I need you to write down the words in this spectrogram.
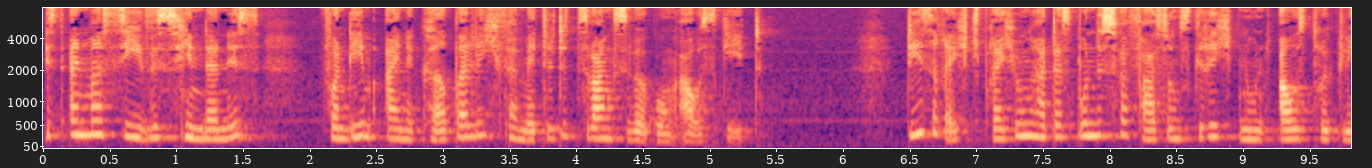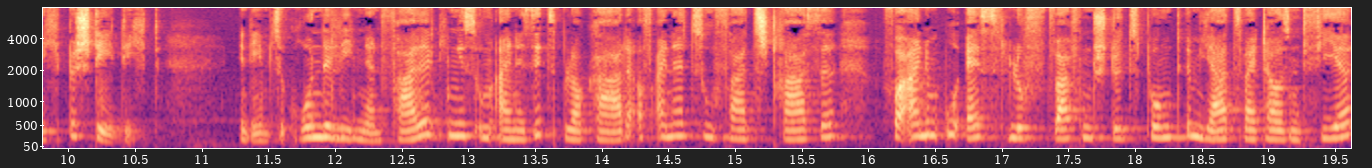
ist ein massives Hindernis, von dem eine körperlich vermittelte Zwangswirkung ausgeht. Diese Rechtsprechung hat das Bundesverfassungsgericht nun ausdrücklich bestätigt. In dem zugrunde liegenden Fall ging es um eine Sitzblockade auf einer Zufahrtsstraße vor einem US-Luftwaffenstützpunkt im Jahr 2004,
